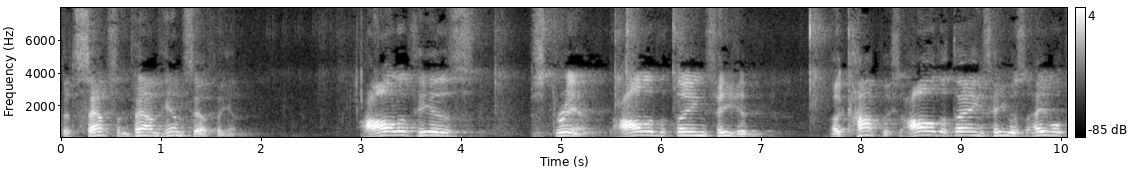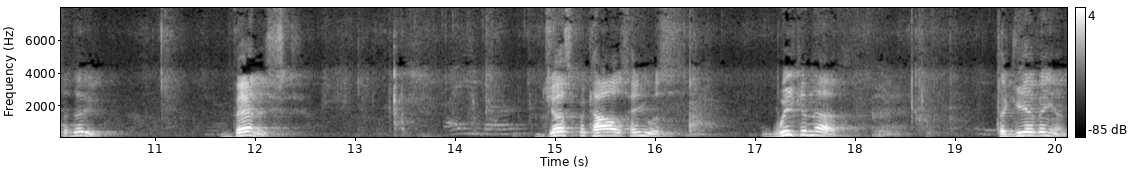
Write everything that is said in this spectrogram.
that Samson found himself in. All of his strength, all of the things he had accomplished, all the things he was able to do, vanished just because he was weak enough to give in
